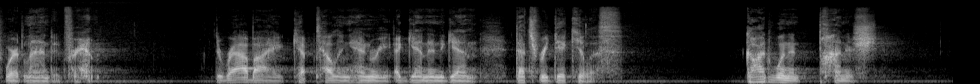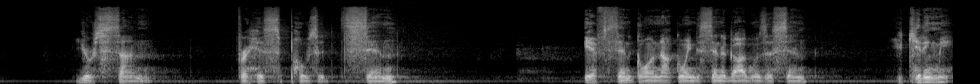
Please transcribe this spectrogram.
It's where it landed for him. The rabbi kept telling Henry again and again, that's ridiculous. God wouldn't punish your son for his supposed sin if sin, going, not going to synagogue was a sin. You kidding me?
